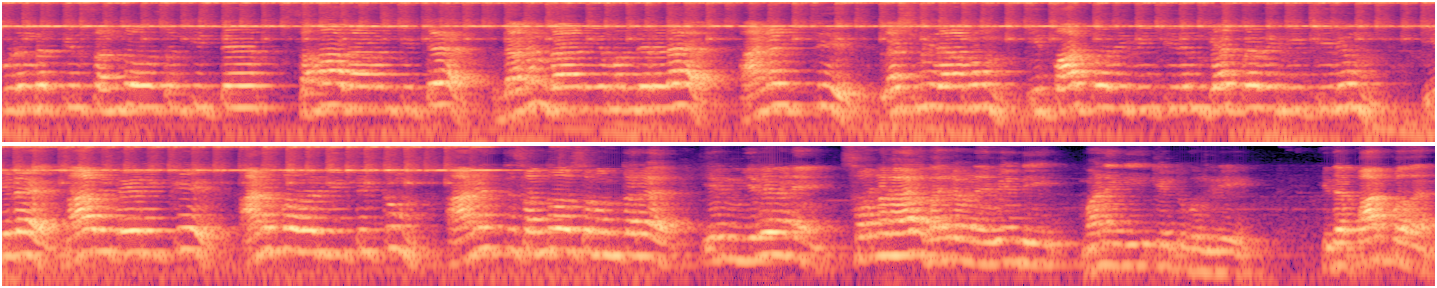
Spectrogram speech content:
குடும்பத்தில் சந்தோஷம் கிட்ட சமாதானம் கிட்ட தனம் தானியம் வந்துட அனைத்து லட்சுமி தானம் இப்பார்ப்பவர் வீட்டிலும் கேட்பவர் வீட்டிலும் இத நாலு பேருக்கு அனுப்பவர் வீட்டுக்கும் அனைத்து சந்தோஷமும் தர என் இறைவனை சொன்னகால பைரவனை வேண்டி வணங்கி கேட்டுக்கொள்கிறேன். இதை பார்ப்பவர்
